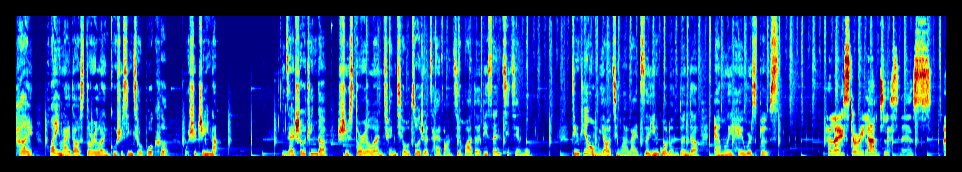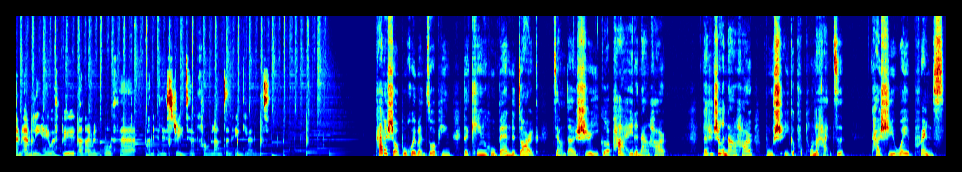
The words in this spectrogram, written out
嗨，欢迎来到 Storyland 故事星球播客，我是 Gina。你在收听的是 Storyland 全球作者采访计划的第三期节目。今天我们邀请了来自英国伦敦的 Emily Haworth Booth。Hello, Storyland listeners. I'm Emily Haworth Booth, and I'm an author and illustrator from London, England. 她的首部绘本作品《The King Who Banned the Dark》讲的是一个怕黑的男孩，但是这个男孩不是一个普通的孩子，他是一位 prince。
